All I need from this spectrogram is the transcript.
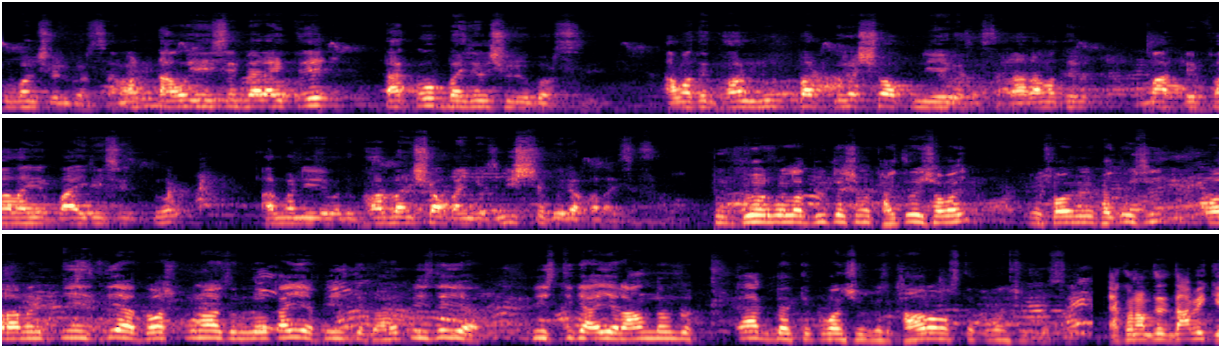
কোবান শুরু করছে। আমার তাও এসে বেড়াইতে তাকেও বাইরে শুরু করছে। আমাদের ঘর লুটপাট করে সব নিয়ে গেছে স্যার। আর আমাদের মাকে ফালাইয়ে বাইরে এসে তো আর মানে আমাদের ঘর বাড়ি সব ভাঙে গেছে নিশ্চয় করে ফালাইছে স্যার। দুপুরবেলা দুইটার সময় খাইতে হই সবাই। সবাই মিলে খাইতে হয়েছি। আর পিস দিয়া দশ পনেরো জন লোক আইয়া পিস দিয়ে ঘরে পিস দিয়া পিস থেকে আইয়া রান্ধন এক দায়িত্ব কোরবান শুরু করছে। খাওয়ার অবস্থা কোরবান শুরু করছে। এখন আপনাদের দাবি কি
